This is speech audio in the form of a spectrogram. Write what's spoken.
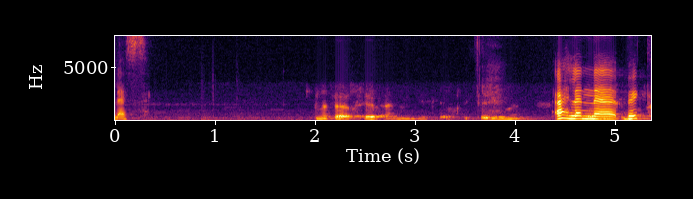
بلس مساء الخير أهلا بك أختي الكريمة أهلا بك.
